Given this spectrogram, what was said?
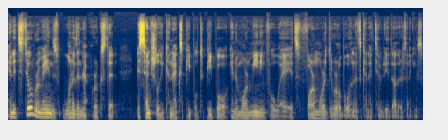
And it still remains one of the networks that essentially connects people to people in a more meaningful way. It's far more durable in its connectivity to other things.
